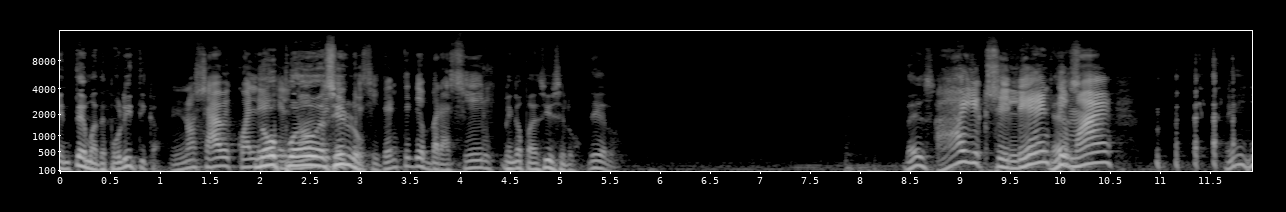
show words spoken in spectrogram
en temas de política. No sabe cuál No es el puedo nombre decirlo. del presidente de Brasil. Venga para decírselo. Dígalo. ¿Ves? Ay, excelente, Es. mae. Sí.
